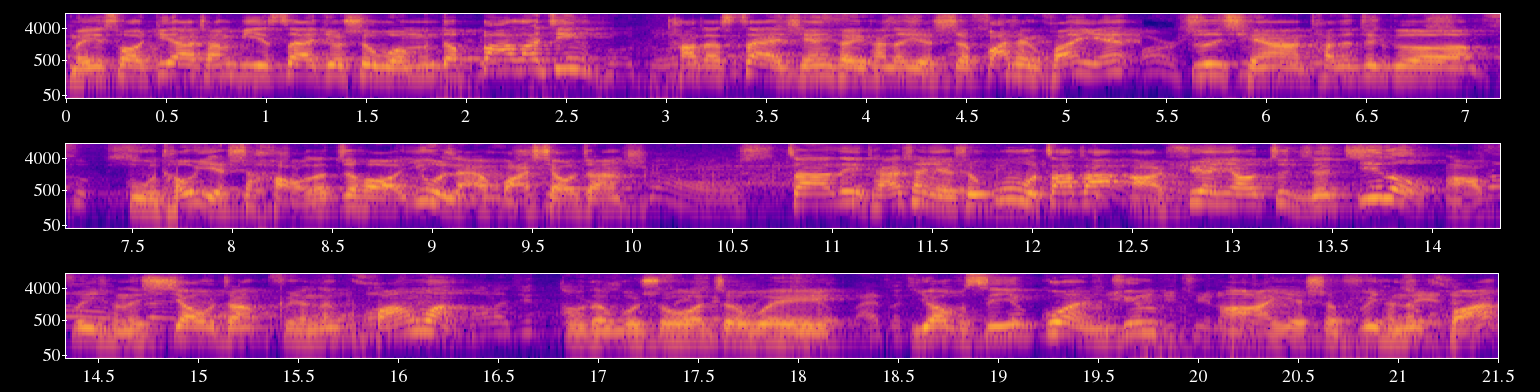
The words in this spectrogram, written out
没错，第二场比赛就是我们的巴拉金。他在赛前可以看到也是发现狂言，之前啊他的这个骨头也是好了之后又来华嚣张，在擂台上也是呜呜喳喳啊炫耀自己的肌肉啊，非常的嚣张，非常的狂妄。不得不说，这位 UFC 冠军啊也是非常的狂，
